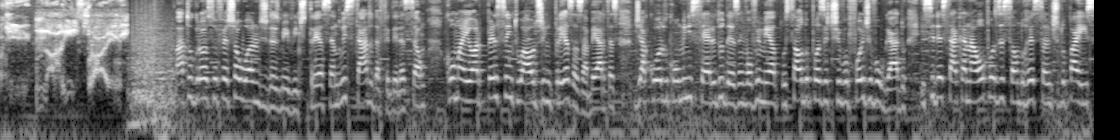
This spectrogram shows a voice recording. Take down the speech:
aqui, na Hits Prime. Mato Grosso fechou o ano de 2023 sendo o estado da federação com maior percentual de empresas abertas, de acordo com o Ministério do Desenvolvimento. O saldo positivo foi divulgado e se destaca na oposição do restante do país,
